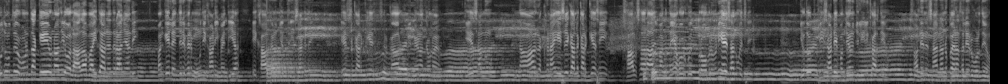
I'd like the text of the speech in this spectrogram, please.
ਉਦੋਂ ਤੇ ਹੁਣ ਤੱਕ ਇਹ ਉਹਨਾਂ ਦੀ ਔਲਾਦ ਆ ਬਾਈ ਧਾਰਿਆਂ ਦੇ ਰਾਜਿਆਂ ਦੀ। ਪੰਗੇ ਲੈਂਦੇ ਨੇ ਫਿਰ ਮੂੰਹ ਦੀ ਖਾਣੀ ਪੈਂਦੀ ਆ। ਇਹ ਖਾਲਸੇ ਨੂੰ ਜਿੱਤ ਨਹੀਂ ਸਕਦੇ। ਇਸ ਕਰਕੇ ਸਰਕਾਰ ਨੂੰ ਕਹਿਣਾ ਚਾਹੁੰਦਾ ਜੇ ਸਾਨੂੰ ਨਾਲ ਰੱਖਣਾ ਇਸੇ ਗੱਲ ਕਰਕੇ ਅਸੀਂ ਖਾਲਸਾ ਰਾਜ ਮੰਗਦੇ ਆ ਹੋਰ ਕੋਈ ਪ੍ਰੋਬਲਮ ਨਹੀਂ ਹੈ ਸਾਨੂੰ ਇੱਥੇ। ਜਦੋਂ ਤੁਸੀਂ ਸਾਡੇ ਬੰਦਿਆਂ ਨੂੰ ਜਲੀਲ ਕਰਦੇ ਹੋ ਸਾਡੇ ਨਿਸ਼ਾਨਾਂ ਨੂੰ ਪੈਰਾਂ ਥੱਲੇ ਰੋਲਦੇ ਹੋ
